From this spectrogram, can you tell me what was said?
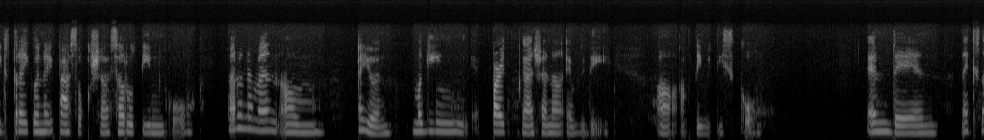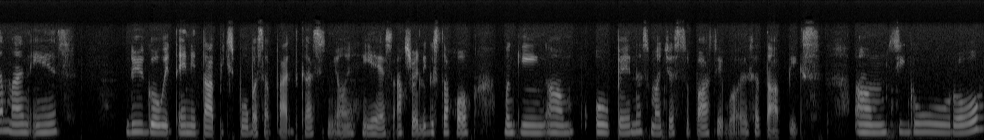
ita-try ko na ipasok siya sa routine ko para naman, um, ayun, maging part nga siya ng everyday uh, activities ko. And then, next naman is, do you go with any topics po ba sa podcast nyo? Yes, actually gusto ko maging um, open as much as possible sa topics. Um, siguro,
